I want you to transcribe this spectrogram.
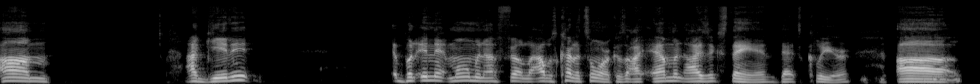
Um, I get it, but in that moment, I felt like I was kind of torn because I am an Isaac Stan. That's clear. Uh, Mhm.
